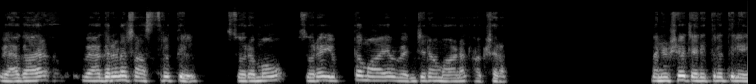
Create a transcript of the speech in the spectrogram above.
വ്യാകാ വ്യാകരണ ശാസ്ത്രത്തിൽ സ്വരമോ സ്വരയുക്തമായ വ്യഞ്ജനമാണ് അക്ഷരം. മനുഷ്യ ചരിത്രത്തിലെ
